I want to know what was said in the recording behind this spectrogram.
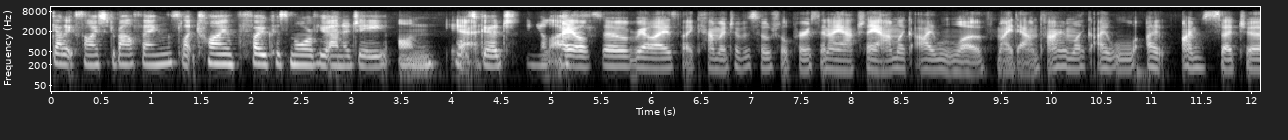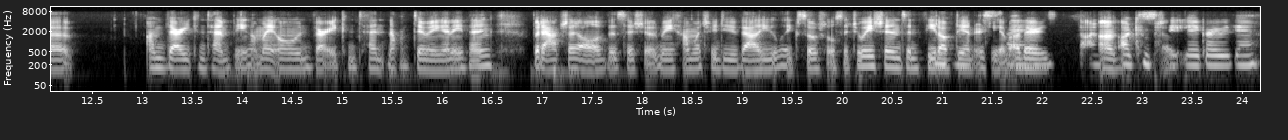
get excited about things. Like try and focus more of your energy on what's good in your life. I also realized like how much of a social person I actually am. Like I love my downtime. Like I, l- I I'm such a I'm very content being on my own, very content not doing anything. But actually all of this has showed me how much I do value like social situations and feed off the Mhm, energy of others. Um, I so- completely agree with you.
